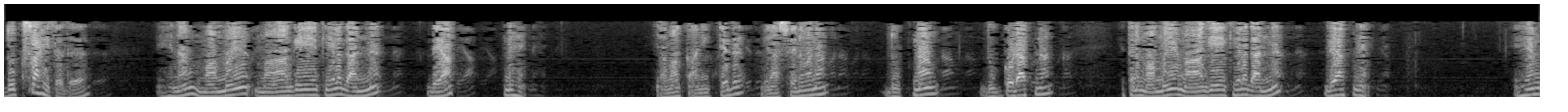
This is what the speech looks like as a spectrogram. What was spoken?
දුක් සහිතද එහෙනම් මමය මාගේ කියලා ගන්න දෙයක් නැහැ. යමක් අනිත්‍යද විනාශ වෙනවා නම් දුක් නම් දුක් ගොඩක් නම් එතන මමය මාගේ කියලා ගන්න දෙයක් නැහැ. එහෙම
